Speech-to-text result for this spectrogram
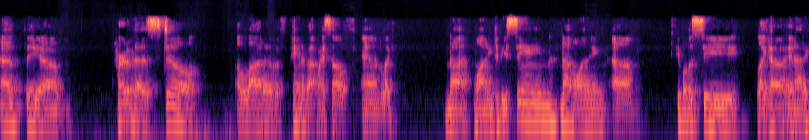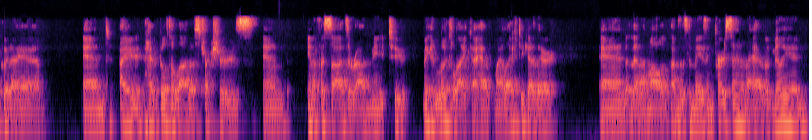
at the um, heart of that is still a lot of pain about myself and like not wanting to be seen, not wanting um, people to see like how inadequate I am. And I have built a lot of structures and you know facades around me to make it look like I have my life together and that I'm all I'm this amazing person and I have a million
